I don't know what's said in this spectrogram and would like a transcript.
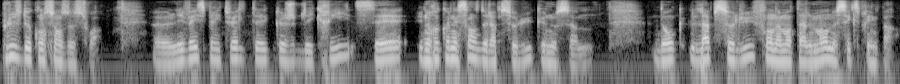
plus de conscience de soi. Euh, l'éveil spirituel tel que je l'écris, c'est une reconnaissance de l'absolu que nous sommes. Donc l'absolu, fondamentalement, ne s'exprime pas.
